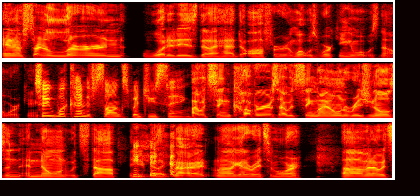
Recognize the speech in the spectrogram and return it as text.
and I was starting to learn what it is that I had to offer and what was working and what was not working. So what kind of songs would you sing? I would sing covers. I would sing my own originals, and, and no one would stop. And you'd be like, "All right, well, I got to write some more." Um, and I would,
